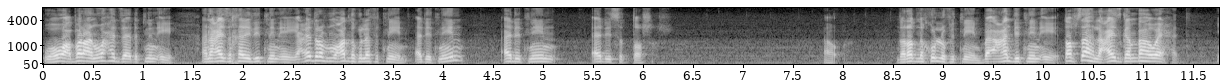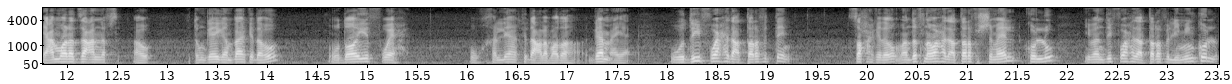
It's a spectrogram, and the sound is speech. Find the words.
وهو عبارة عن واحد زائد 2 إيه؟ أنا عايز أخلي دي 2 إيه؟ يعني اضرب المعادلة كلها في 2 أدي 2 أدي 2 أدي 16 أهو ضربنا كله في 2 بقى عندي 2 إيه؟ طب سهلة عايز جنبها واحد. يا عم ولا تزعل نفسك. أهو تقوم جاي جنبها كده أهو. وضايف واحد. وخليها كده على بعضها. جمع يعني. وضيف واحد على الطرف التاني. صح كده اهو؟ ما ضفنا واحد على الطرف الشمال كله يبقى نضيف واحد على الطرف اليمين كله.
